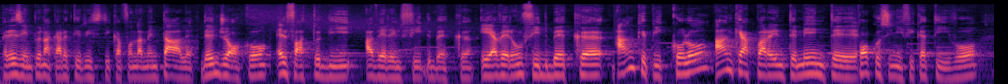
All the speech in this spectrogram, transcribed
Per esempio una caratteristica fondamentale del gioco è il fatto di avere il feedback e avere un feedback anche piccolo, anche apparentemente poco significativo,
